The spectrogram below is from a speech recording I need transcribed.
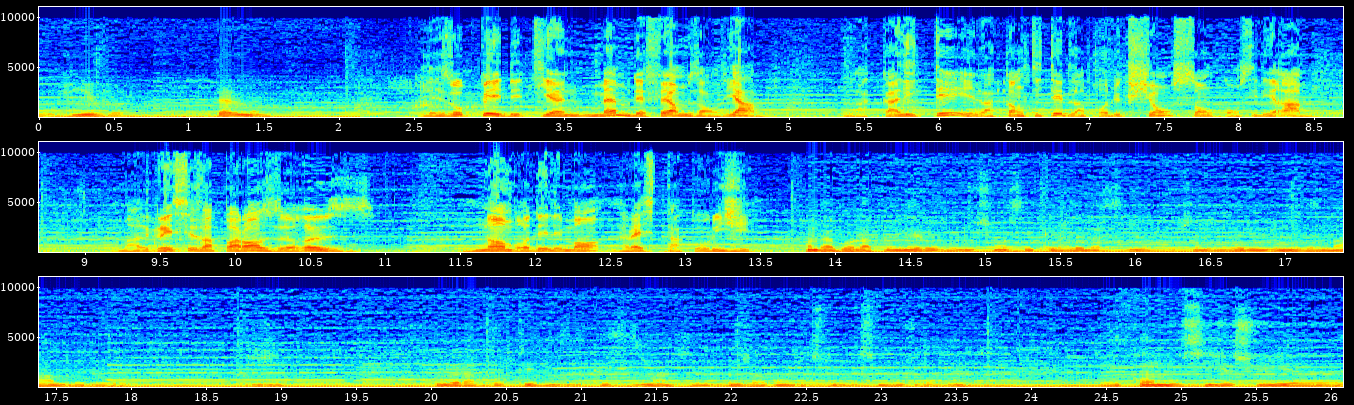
et vivre d'elle-même. Les OP détiennent même des fermes enviables. La qualité et la quantité de la production sont considérables. Malgré ces apparences heureuses, nombre d'éléments restent à corriger. D'abord, la première résolution, c'est que dès la semaine prochaine, je vais réunir les membres de PI pour leur apporter des éclaircissements que nous avons reçus ici aujourd'hui. Et comme aussi je suis euh,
